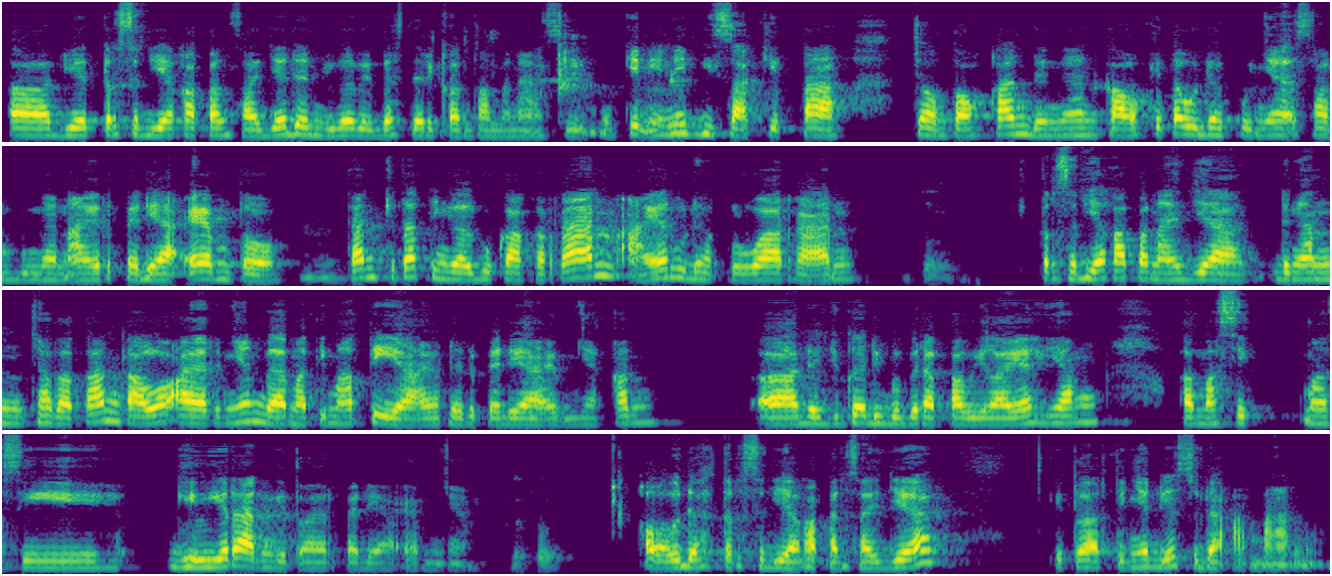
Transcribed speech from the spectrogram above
Uh, dia tersedia kapan saja dan juga bebas dari kontaminasi. Mungkin ini bisa kita contohkan dengan kalau kita udah punya sambungan air PDAM tuh. Hmm. Kan kita tinggal buka keran, air udah keluar kan Betul. Tersedia kapan aja dengan catatan kalau airnya nggak mati-mati ya air dari PDAM-nya kan uh, ada juga di beberapa wilayah yang uh, masih masih giliran gitu air PDAM-nya. Betul. Kalau udah tersedia kapan saja itu artinya dia sudah aman.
